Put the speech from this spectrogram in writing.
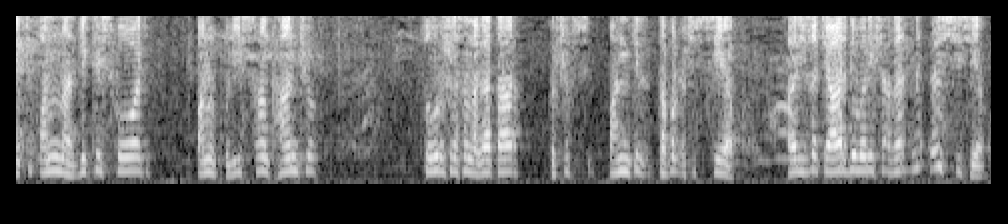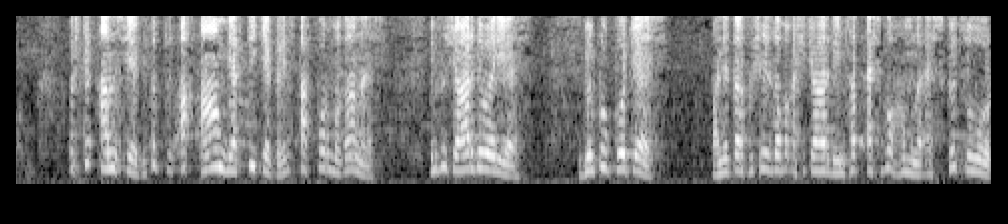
یہ پن نزدیک تھی فوج پن پولیس سان تھان ژور گژھان لگاتار۔ پن دپان سیف اگر یہ چار دیواری اگر نا سیف اس ان سیف اخ عام ویکتی کیا کریں اخ پور مکان آم چار دیواری آس بالکل کوچ آس پنہ طرف دپان چار دی. سات اس گو حملہ، اس گئی ژور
